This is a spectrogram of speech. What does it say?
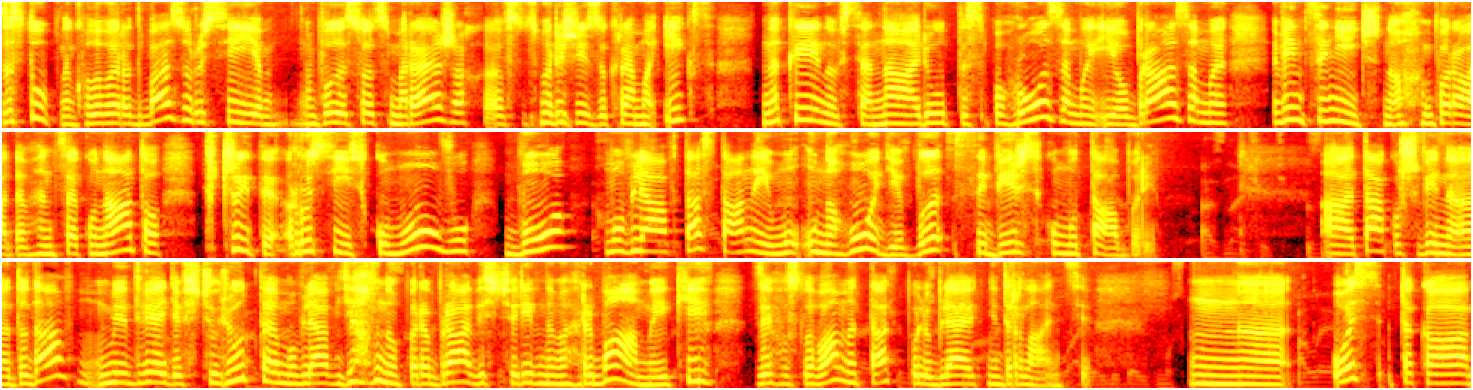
Заступник голови Радбезу Росії в соцмережах, е, в соцмережі, зокрема X, накинувся на Рюти з погрозами і образами. Він цинічно порадив генсеку НАТО вчити російську мову, бо, мовляв, та стане йому у нагоді в сибірському таборі. А також він е, додав Медведєв, що Рюте, мовляв, явно перебрав із чарівними грибами, які, за його словами, так полюбляють нідерландці. Ось така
